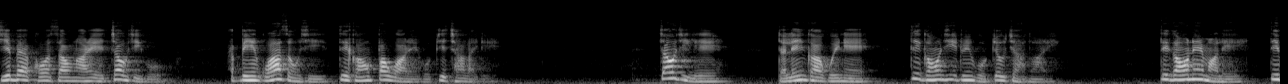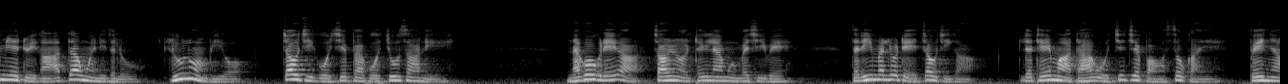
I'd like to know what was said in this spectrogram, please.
ရစ်ဘက်ခေါ်ဆောင်လာတဲ့ကြောက်ကြီးကိုအပင်ကွာဆောင်ရှိတစ်ကောင်းပေါက်ဝါတွေကိုပြစ်ချလိုက်တယ်။ကြောက်ကြီးလည်းဒလင်းကောက်ကွင်းနဲ့တစ်ကောင်းကြီးအတွင်းကိုပြုတ်ကျသွားတယ်။တစ်ကောင်းထဲမှာလည်းတစ်မြစ်တွေကအသက်ဝင်နေသလိုလူးလွန်ပြီးတော့ကြောက်ကြီးကိုရစ်ပတ်ဖို့ကြိုးစားနေတယ်။ငကိုကလေးကကြောင်းရွံထိတ်လန့်မှုမရှိပဲတတိမလွတ်တဲ့ကြောက်ကြီးကလက်ထဲမှာဓားကိုကြစ်ကြစ်ပေါင်စုပ်ကိုင်ရင် ဘေးညာ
